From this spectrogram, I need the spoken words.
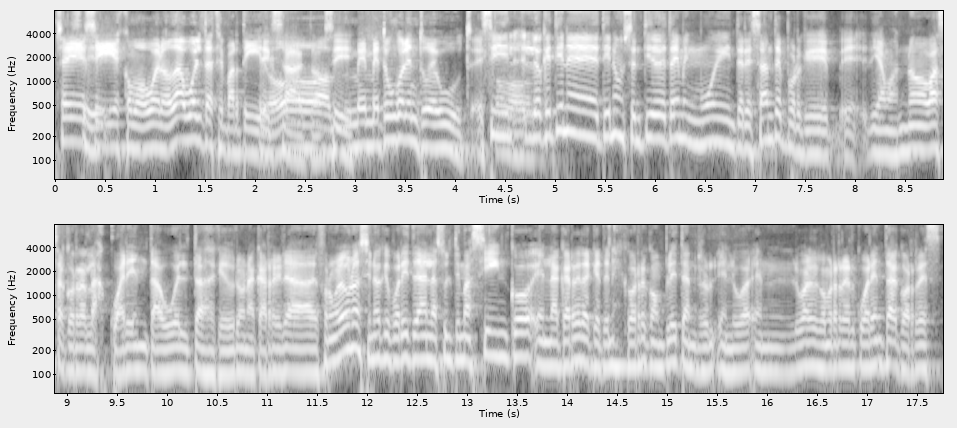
sí, Sí. sí, es como, bueno, da vuelta a este partido. Exacto, O, sí. Me meto un gol en tu debut. Es Sí, como- lo que tiene, tiene un sentido de timing muy interesante porque, eh, digamos, no vas a correr las 40 vueltas que dura una carrera de Fórmula 1, sino que por ahí te dan las últimas 5 en la carrera que tenés que correr completa. En, lugar, en lugar de correr 40, corres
